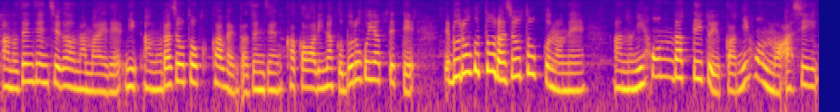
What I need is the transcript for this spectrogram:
あの全然違う名前で。にあの Radiotalk 関連とは全然関わりなくブログやってて。でブログと Radiotalk のねあの2本立てというか2本の足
